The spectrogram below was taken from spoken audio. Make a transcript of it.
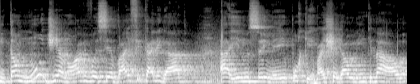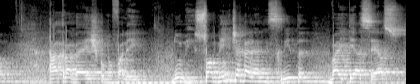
Então, no dia 9, você vai ficar ligado aí no seu e-mail, porque vai chegar o link da aula através, como eu falei, do e-mail. Somente a galera inscrita vai ter acesso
